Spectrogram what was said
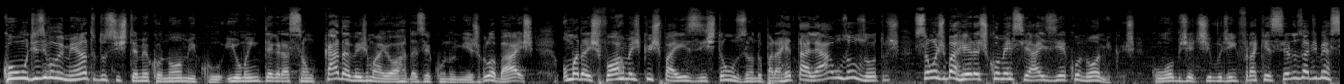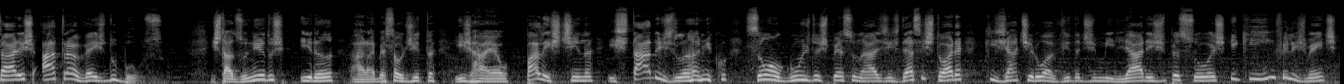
Com o desenvolvimento do sistema econômico e uma integração cada vez maior das economias globais, uma das formas que os países estão usando para retalhar uns aos outros são as barreiras comerciais e econômicas, com o objetivo de enfraquecer os adversários através do bolso. Estados Unidos, Irã, Arábia Saudita, Israel, Palestina, Estado Islâmico são alguns dos personagens dessa história que já tirou a vida de milhares de pessoas e que, infelizmente,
